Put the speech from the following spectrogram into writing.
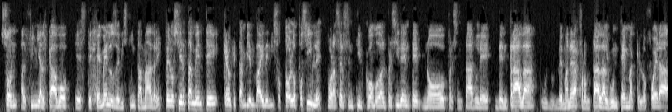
son al fin y al cabo este, gemelos de distinta madre, pero ciertamente creo que también Biden hizo todo lo posible por hacer sentir cómodo al presidente, no presentarle de entrada de manera frontal algún tema que lo fuera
